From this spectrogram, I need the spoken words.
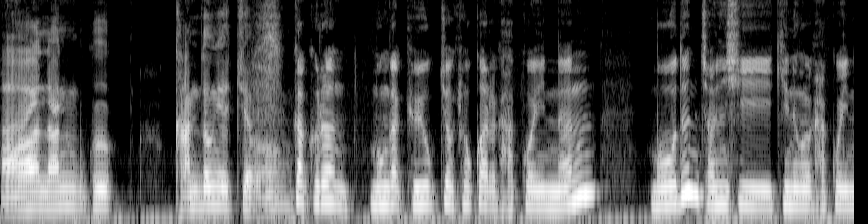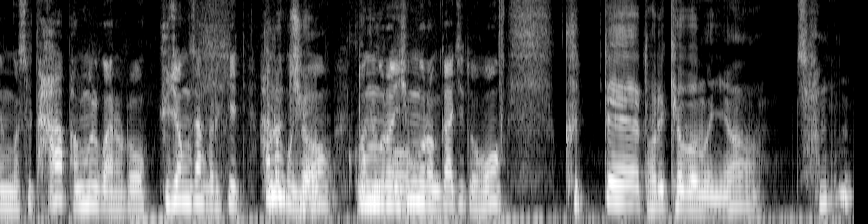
아, 난 그 감동이었죠. 그러니까 그런 뭔가 교육적 효과를 갖고 있는 모든 전시 기능을 갖고 있는 것을 다 박물관으로 규정상 그렇게 하는군요. 그렇죠. 동물원, 그리고 식물원까지도. 그때 돌이켜 보면요. 참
